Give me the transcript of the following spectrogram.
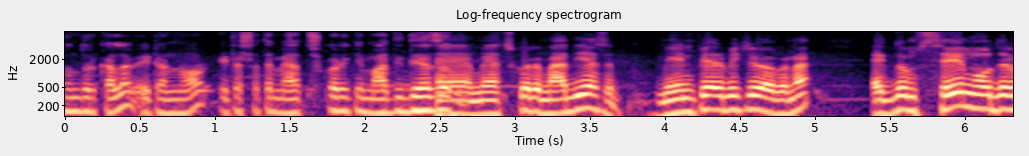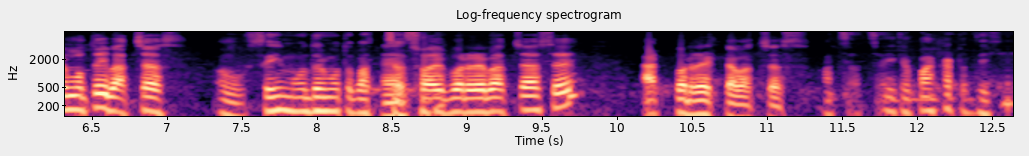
সুন্দর কালার এটা নর এটার সাথে ম্যাচ করে কি মাদি দেওয়া যাবে? ম্যাচ করে মাদি আছে। মেন পেয়ার বিক্রি হবে না। একদম সেম ওদের মতোই বাচ্চা আছে। ও সেই মদের মতো বাচ্চা হ্যাঁ, আছে। ছয় পরের বাচ্চা আছে আট পরের একটা বাচ্চা আছে। আচ্ছা আচ্ছা এটা পাখাটা দেখি।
